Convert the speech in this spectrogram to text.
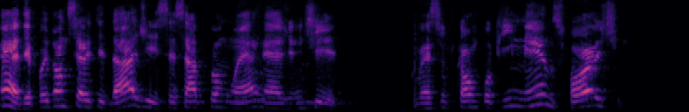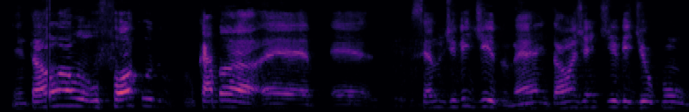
É, depois de uma certa idade, você sabe como é, né? A gente começa a ficar um pouquinho menos forte. Então, o, o foco acaba é, é, sendo dividido, né? Então, a gente dividiu com,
